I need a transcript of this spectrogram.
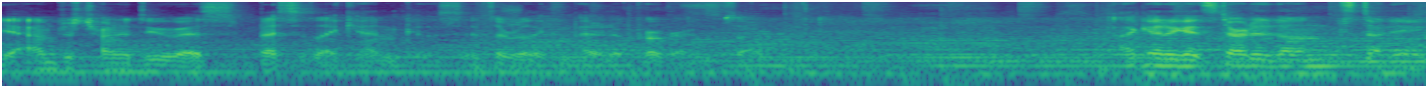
yeah, I'm just trying to do as best as I can because it's a really competitive program. So, I gotta get started on studying.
